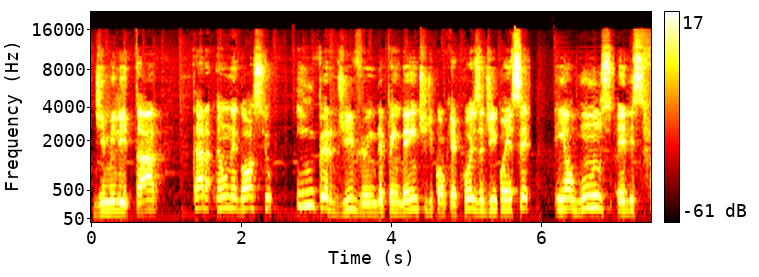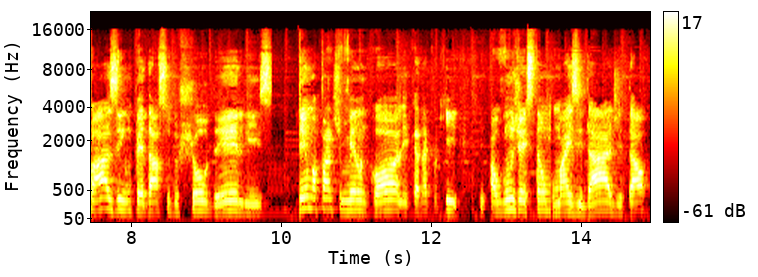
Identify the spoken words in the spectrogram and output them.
de militar, cara, é um negócio imperdível, independente de qualquer coisa, de conhecer. Em alguns, eles fazem um pedaço do show deles, tem uma parte melancólica, né? Porque alguns já estão com mais idade e tal.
